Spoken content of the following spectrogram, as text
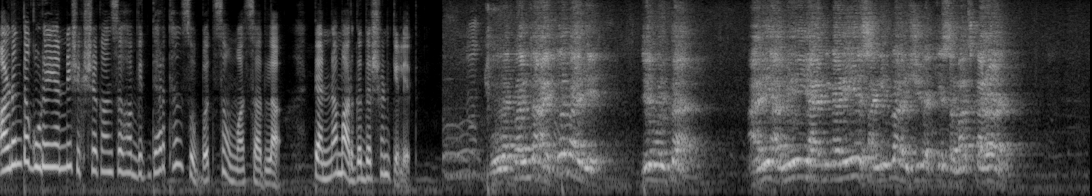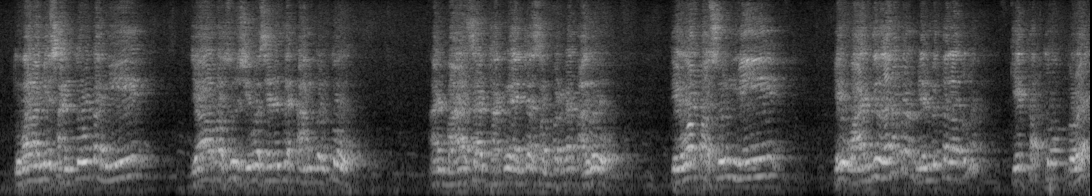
अनंत गुढे यांनी शिक्षकांसह विद्यार्थ्यांसोबत संवाद साधला. त्यांना मार्गदर्शन केलेत. ऐकलं पाहिजे जे बोलतात. आणि आम्ही या ठिकाणी सांगितलं ऐंशी टक्के समाजकारण तुम्हाला मी सांगतो का मी जेव्हापासून शिवसेनेचं काम करतो आणि बाळासाहेब ठाकरे यांच्या संपर्कात आलो तेव्हापासून मी हे वाढदिवसाला पण निर्मितीला लागतो ना? केक कापतो बरोबर?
